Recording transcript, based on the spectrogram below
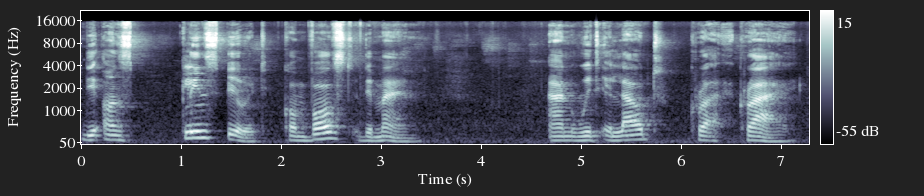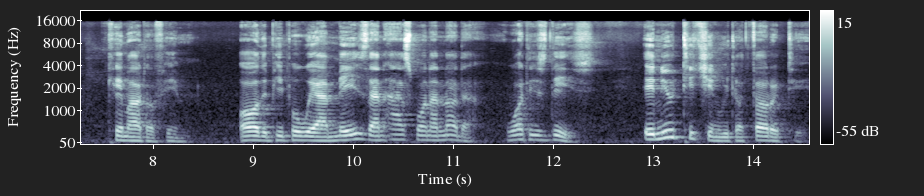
The unclean spirit convulsed the man, and with a loud cry, cry came out of him. All the people were amazed and asked one another, What is this? A new teaching with authority.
